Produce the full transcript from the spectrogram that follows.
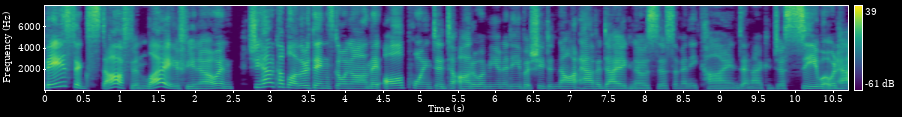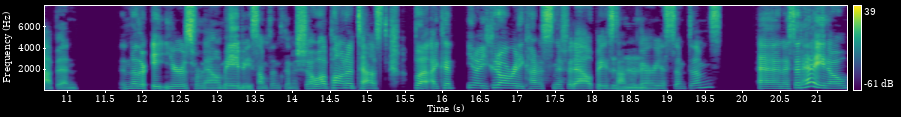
basic stuff in life, you know, and she had a couple other things going on. They all pointed to autoimmunity, but she did not have a diagnosis of any kind. And I could just see what would happen. Another eight years from now, maybe something's going to show up on a test, but I can, you know, you could already kind of sniff it out based mm-hmm. on the various symptoms. And I said, Hey, you know,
